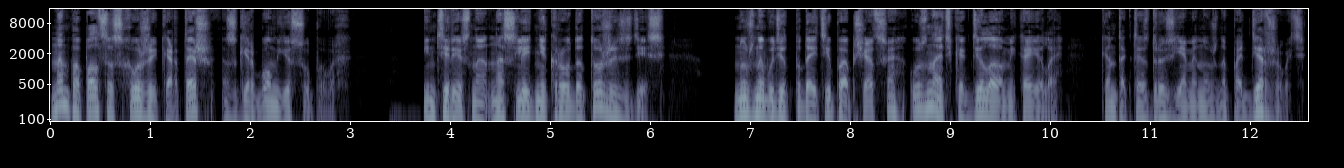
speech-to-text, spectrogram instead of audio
нам попался схожий кортеж с гербом Юсуповых. Интересно, наследник рода тоже здесь? Нужно будет подойти пообщаться, узнать, как дела у Микаэла — Контакты с друзьями нужно поддерживать.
